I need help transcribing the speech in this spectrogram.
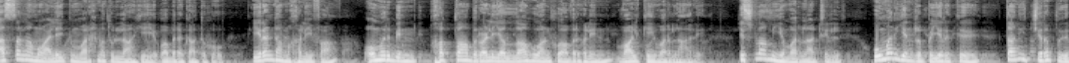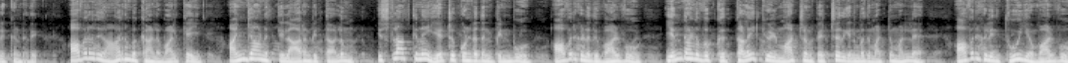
அஸ்ஸலாமு அலைக்கும் வரஹ்மத்துல்லாஹி வபரகாத்துஹு. இரண்டாம் ஹலீஃபா உமர் பின் ஹத்தாப் ரலி அல்லாஹு அன்ஹு அவர்களின் வாழ்க்கை வரலாறு. இஸ்லாமிய வரலாற்றில் உமர் என்ற பெயருக்கு தனி சிறப்பு இருக்கின்றது. அவரது ஆரம்ப கால வாழ்க்கை அஞ்சானத்தில் ஆரம்பித்தாலும் இஸ்லாத்தினை ஏற்றுக்கொண்டதன் பின்பு அவர்களது வாழ்வு எந்த அளவுக்கு தலைகீழ் மாற்றம் பெற்றது என்பது மட்டுமல்ல அவர்களின் தூய வாழ்வு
